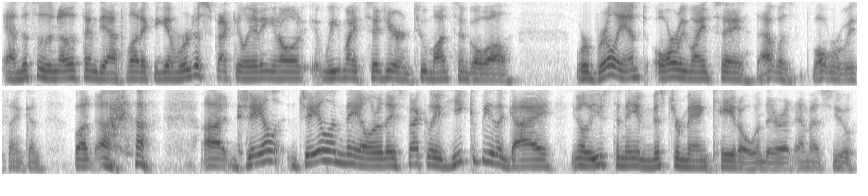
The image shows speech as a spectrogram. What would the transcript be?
And this is another thing, the athletic, again, we're just speculating. You know, we might sit here in two months and go, well, we're brilliant. Or we might say, that was, what were we thinking? But uh, uh, Jalen, Nailor, they speculate he could be the guy, you know, they used to name Mr. Mankato when they were at MSU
